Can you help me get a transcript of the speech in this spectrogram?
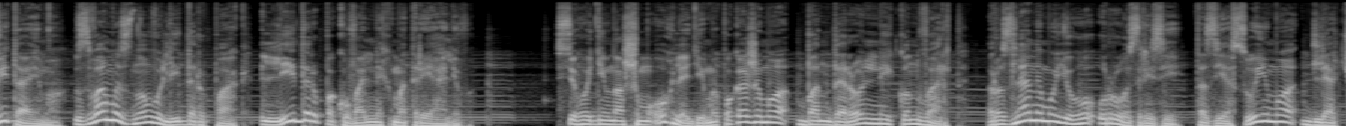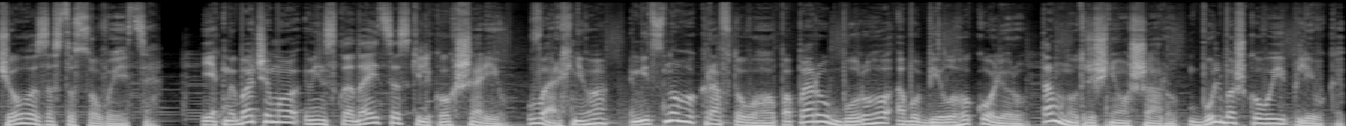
Вітаємо! З вами знову лідер ПАК, лідер пакувальних матеріалів. Сьогодні в нашому огляді ми покажемо бандерольний конверт, розглянемо його у розрізі та з'ясуємо, для чого застосовується. Як ми бачимо, він складається з кількох шарів: верхнього, міцного крафтового паперу бурого або білого кольору та внутрішнього шару бульбашкової плівки.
